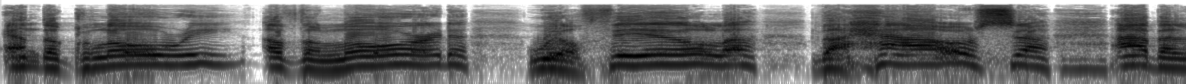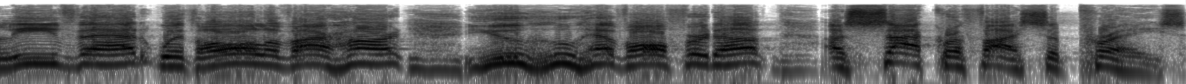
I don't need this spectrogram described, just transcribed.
and the glory of the Lord will fill the house. I believe that with all of our heart. You who have offered up a sacrifice of praise,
